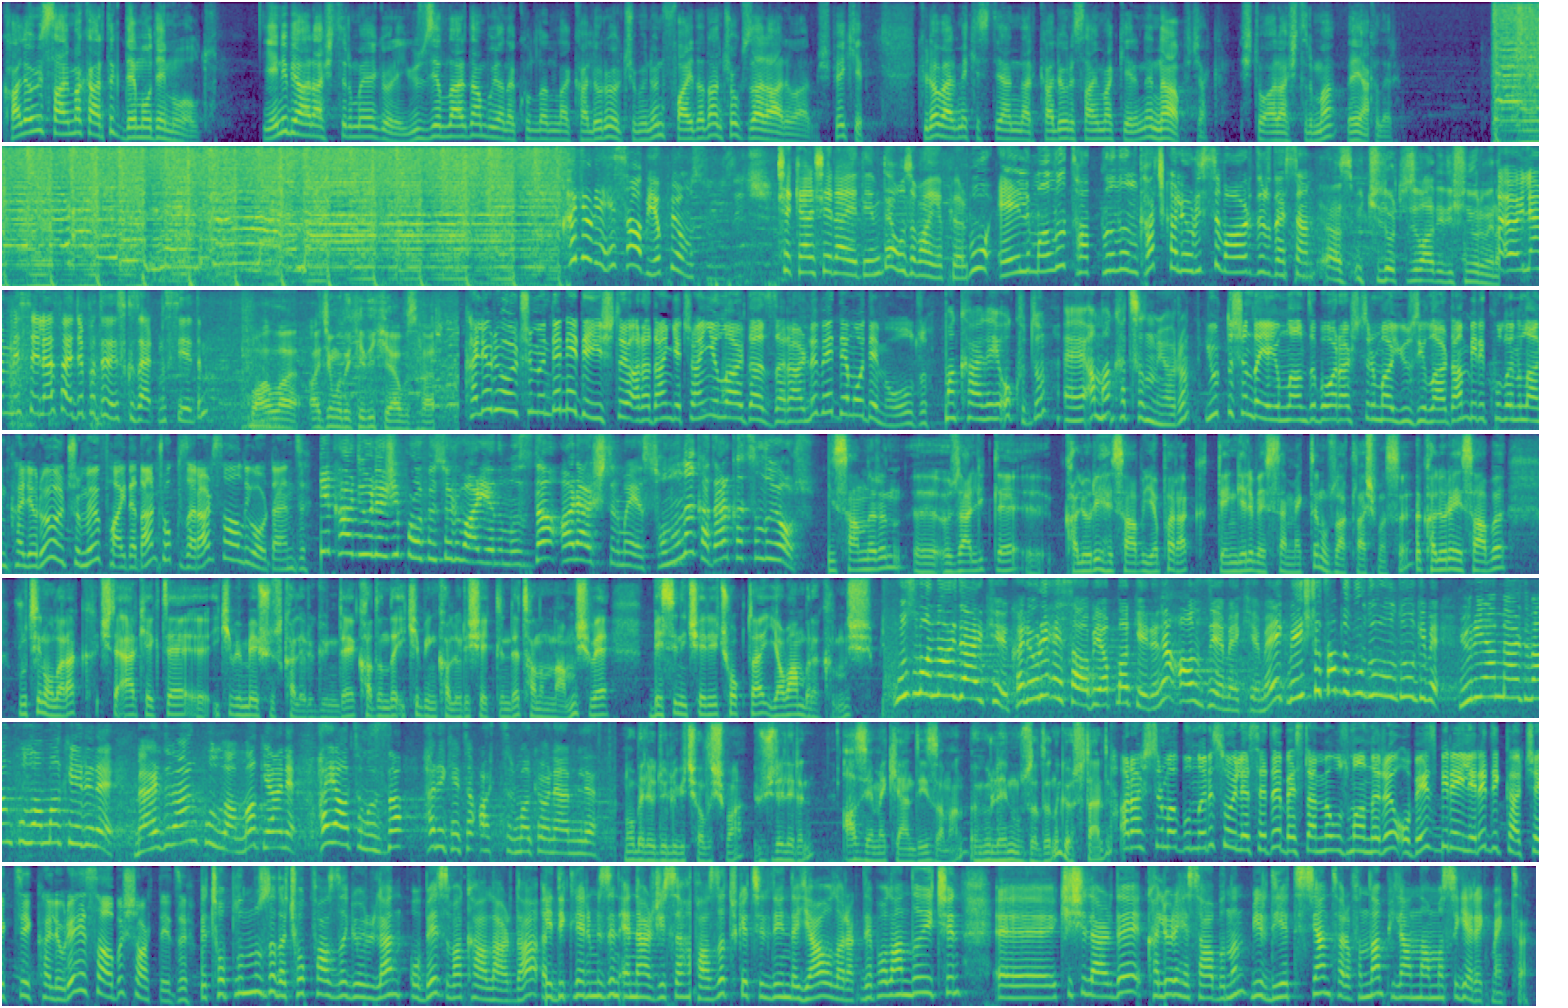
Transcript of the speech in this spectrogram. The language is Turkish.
Kalori saymak artık demode mi oldu? Yeni bir araştırmaya göre yüzyıllardan bu yana kullanılan kalori ölçümünün faydadan çok zararı varmış. Peki kilo vermek isteyenler kalori saymak yerine ne yapacak? İşte o araştırma ve yankıları. Kalori hesabı yapıyor musunuz? Şeker şeyler yediğimde o zaman yapıyorum. Bu elmalı tatlının kaç kalorisi vardır desem. Az 300-400'ü var diye düşünüyorum en az. Öğlen mesela sadece patates kızartması yedim. Vallahi acımadık yedik ya bu sefer. Kalori ölçümünde ne değişti? Aradan geçen yıllarda zararlı ve demode mi oldu? Makaleyi okudum e, ama katılmıyorum. Yurt dışında yayımlandı bu araştırma. Yüzyıllardan beri kullanılan kalori ölçümü faydadan çok zarar sağlıyor dendi. Bir kardiyoloji profesörü var yanımızda araştırmaya sonuna kadar katılıyor. İnsanların e, özellikle e, kalori hesabı yaparak dengeli beslenmekten uzaklaşması. Kalori hesabı rutin olarak işte erkekte e, 2500 kalori günde, kadında 2000 kalori şeklinde tanımlanmış ve besin içeriği çok da yavan bırakılmış. Uzmanlar der ki kalori hesabı yapmak yerine az yemek yemek ve işte tam da burada gibi yürüyen merdiven kullanmak yerine merdiven kullanmak yani hayatımızda hareketi arttırmak önemli. Nobel ödüllü bir çalışma hücrelerin az yemek yendiği zaman ömürlerinin uzadığını gösterdi. Araştırma bunları söylese de beslenme uzmanları obez bireylere dikkat çekti. Kalori hesabı şart dedi. E, toplumumuzda da çok fazla görülen obez vakalarda yediklerimizin enerjisi fazla tüketildiğinde yağ olarak depolandığı için e, kişilerde kalori hesabının bir diyetisyen tarafından planlanması gerekmekte.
